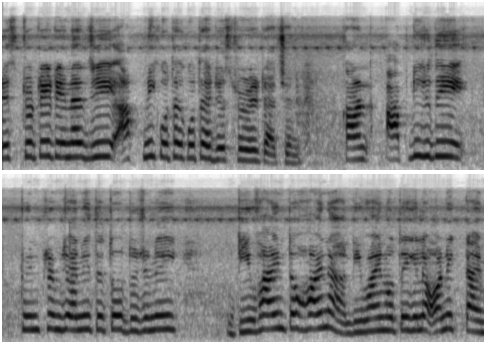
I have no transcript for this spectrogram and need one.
ডেস্ট্রোটেড এনার্জি আপনি কোথায় কোথায় ডেস্ট্রোটেড আছেন? কারণ আপনি যদি টুইন ফ্লেম জার্নিতে তো দুজনেই ডিভাইন তো হয় না ডিভাইন হতে গেলে অনেক টাইম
